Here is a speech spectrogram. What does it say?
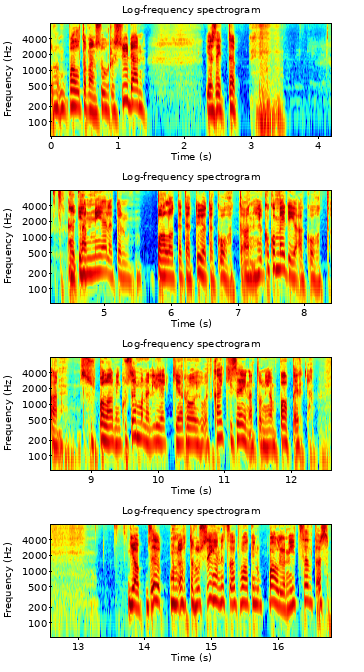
On valtavan suuri sydän. Ja sitten ihan mieletön palo tätä työtä kohtaan ja koko mediaa kohtaan. Sus palaa niin kuin semmoinen liekki ja roihu, että kaikki seinät on ihan paperia. Ja se on johtanut siihen, että sä oot vaatinut paljon itseltäsi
